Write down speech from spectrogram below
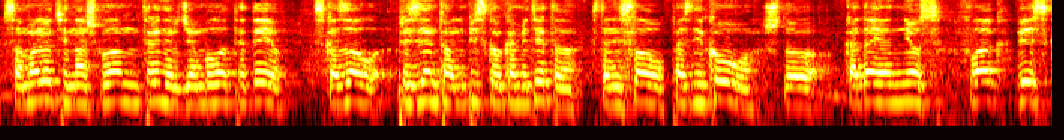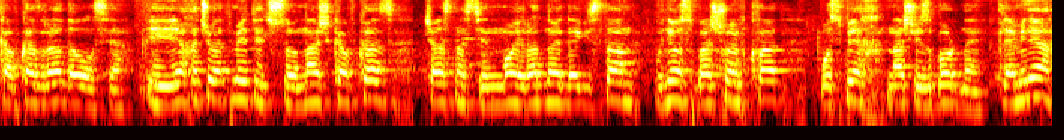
в самолете наш главный тренер Джамбулат Тедеев сказал президенту Олимпийского комитета Станиславу Позднякову, что когда я нес флаг, весь Кавказ радовался. И я хочу отметить, что наш Кавказ, в частности мой родной Дагестан, внес большой вклад в успех нашей сборной. Для меня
